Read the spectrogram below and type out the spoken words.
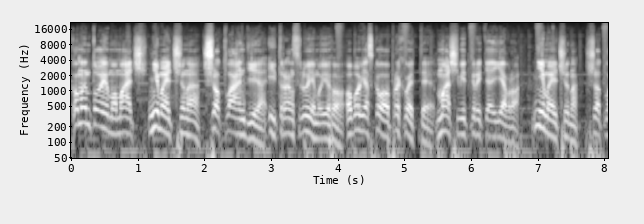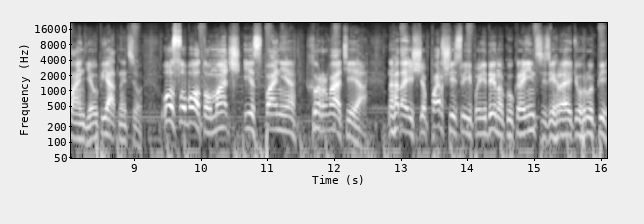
Коментуємо матч Німеччина, Шотландія і транслюємо його. Обов'язково приходьте. Матч відкриття Євро. Німеччина, Шотландія у п'ятницю. У суботу матч Іспанія, Хорватія. Нагадаю, що перший свій поєдинок українці зіграють у групі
